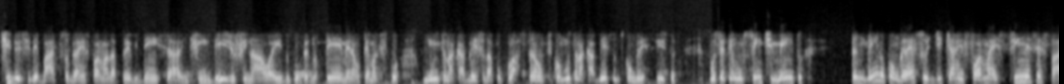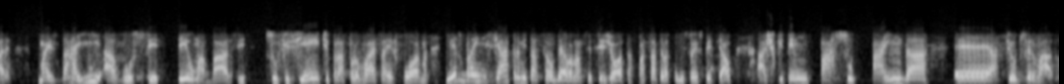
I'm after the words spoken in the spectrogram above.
tido esse debate sobre a reforma da Previdência, enfim, desde o final aí do governo Temer, é um tema que ficou muito na cabeça da população, ficou muito na cabeça dos congressistas, você tem um sentimento também no Congresso de que a reforma é sim necessária. Mas daí a você ter uma base suficiente para aprovar essa reforma, mesmo para iniciar a tramitação dela na CCJ, passar pela comissão especial, acho que tem um passo ainda é, a ser observado.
